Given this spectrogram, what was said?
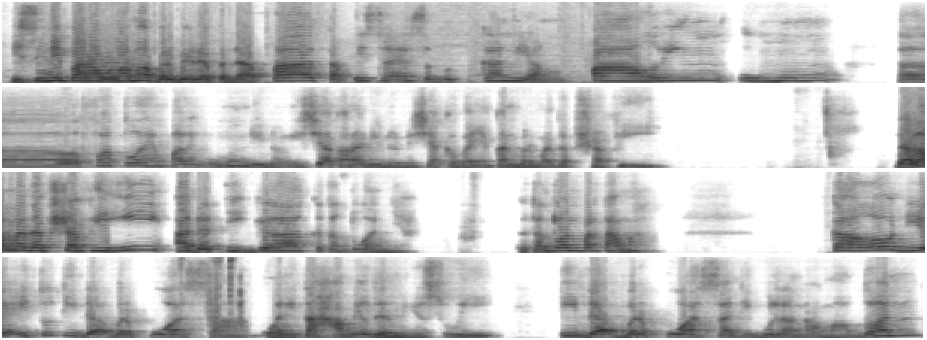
Di sini para ulama berbeda pendapat, tapi saya sebutkan yang paling umum, eh, fatwa yang paling umum di Indonesia, karena di Indonesia kebanyakan bermadhab syafi'i. Dalam madhab syafi'i ada tiga ketentuannya. Ketentuan pertama, kalau dia itu tidak berpuasa, wanita hamil dan menyusui, tidak berpuasa di bulan Ramadan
